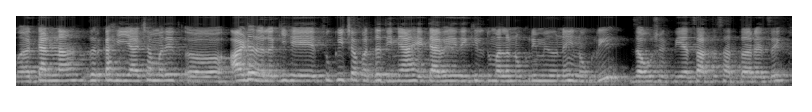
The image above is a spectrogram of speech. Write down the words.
त्यांना जर काही याच्यामध्ये आढळलं की हे चुकीच्या पद्धतीने आहे त्यावेळी देखील तुम्हाला नोकरी मिळूनही नोकरी जाऊ शकते. याचं आता साताऱ्याचं एक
